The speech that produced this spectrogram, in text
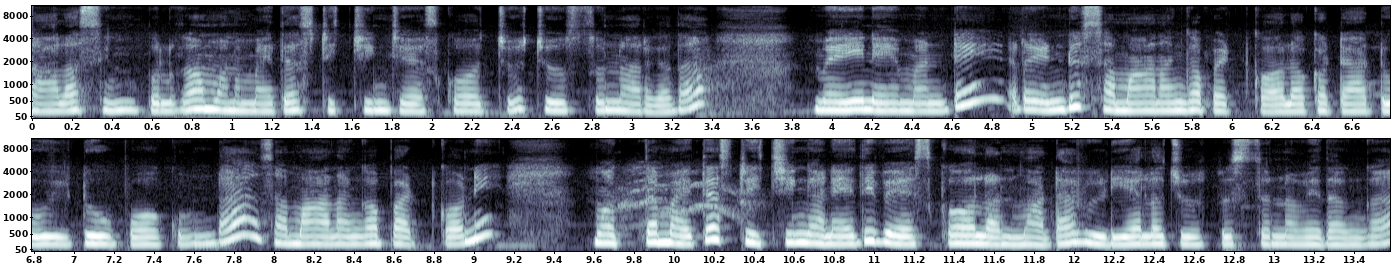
చాలా సింపుల్గా మనమైతే స్టిచ్చింగ్ చేసుకోవచ్చు. చూస్తున్నారు కదా. మెయిన్ ఏమంటే రెండు సమానంగా పెట్టుకోవాలి. ఒకటి అటు ఇటు పోకుండా సమానంగా పట్టుకొని మొత్తం అయితే స్టిచ్చింగ్ అనేది వేసుకోవాలన్నమాట. వీడియోలో చూపిస్తున్న విధంగా.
